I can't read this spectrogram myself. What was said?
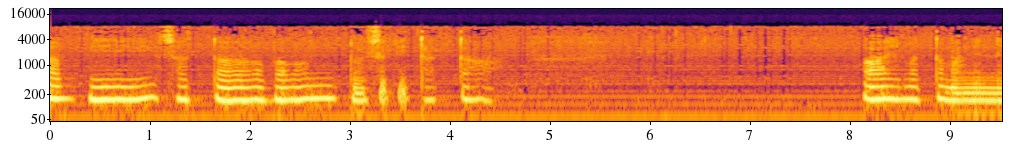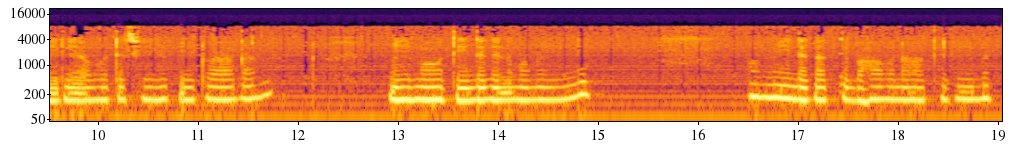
සබ්බේ සත්තා භවන්තු සුඛිතත්තා. ආයමත් තමන්ගෙන් නිරියවට සිය පිටවාගන්න මේ මෝතේ ඉඳගෙන මම ඉන්නේ. මම ඉඳගත්තේ භාවනා කිරීමට.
